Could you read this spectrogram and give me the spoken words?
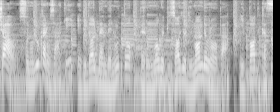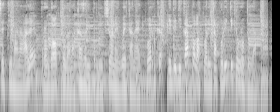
Ciao, sono Luca Rosati e vi do il benvenuto per un nuovo episodio di Mondo Europa, il podcast settimanale prodotto dalla casa di produzione Weka Network e dedicato all'attualità politica europea.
